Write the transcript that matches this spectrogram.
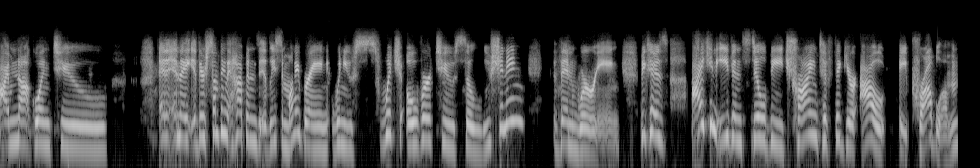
i'm not going to and, and I, there's something that happens at least in my brain when you switch over to solutioning than worrying. Because i can even still be trying to figure out a problem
